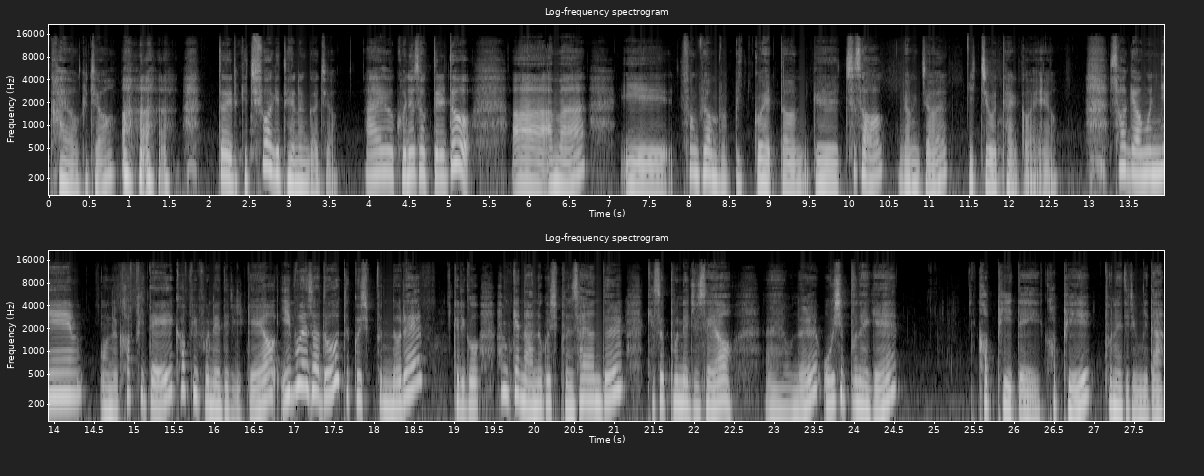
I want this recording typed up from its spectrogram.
가요. 그죠? 또 이렇게 추억이 되는 거죠. 아유, 그 녀석들도 아, 아마 이 송편부 믿고 했던 그 추석 명절 잊지 못할 거예요. 서경우님, 오늘 커피데이 커피 보내드릴게요. 2부에서도 듣고 싶은 노래, 그리고 함께 나누고 싶은 사연들 계속 보내주세요. 오늘 50분에게 커피데이 커피 보내드립니다.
